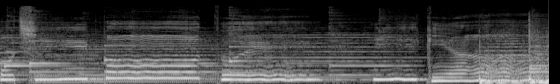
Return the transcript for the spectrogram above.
步一步对伊行。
